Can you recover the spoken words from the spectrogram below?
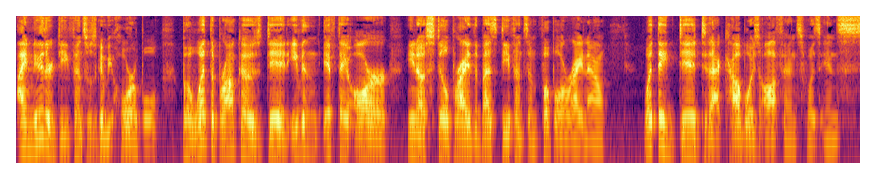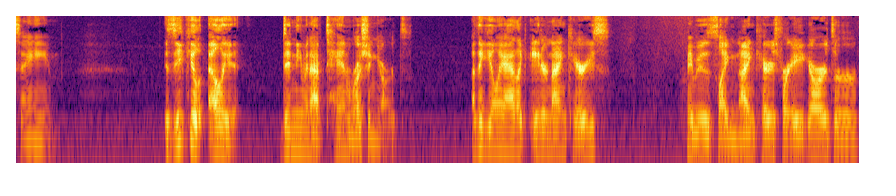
I knew their defense was going to be horrible. But what the Broncos did, even if they are, you know, still probably the best defense in football right now, what they did to that Cowboys offense was insane. Ezekiel Elliott didn't even have 10 rushing yards. I think he only had like 8 or 9 carries. Maybe it was like 9 carries for 8 yards or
